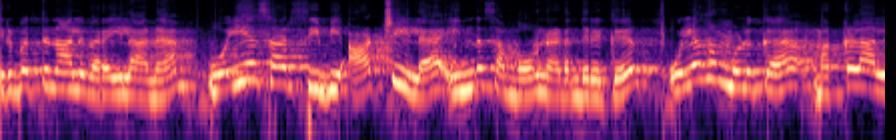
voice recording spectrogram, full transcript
இருபத்தி நாலு வரையிலான ஒய்எஸ்ஆர் சிபி ஆட்சியில இந்த சம்பவம் நடந்திருக்கு. உலகம் முழுக்க மக்களால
